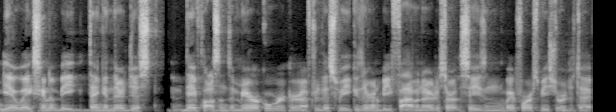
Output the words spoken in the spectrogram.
Yeah, Wake's going to be thinking they're just Dave Clawson's a miracle worker after this week because they're going to be 5 and 0 to start the season. Wake Forest beats Georgia Tech.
